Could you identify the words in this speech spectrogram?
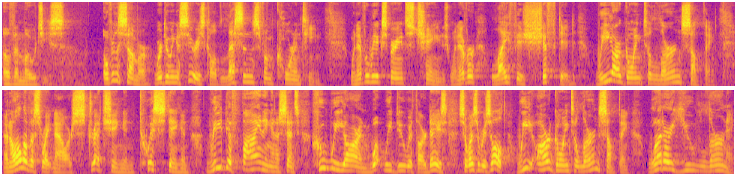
of emojis. Over the summer, we're doing a series called Lessons from Quarantine. Whenever we experience change, whenever life is shifted, we are going to learn something. And all of us right now are stretching and twisting and redefining, in a sense, who we are and what we do with our days. So as a result, we are going to learn something. What are you learning?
